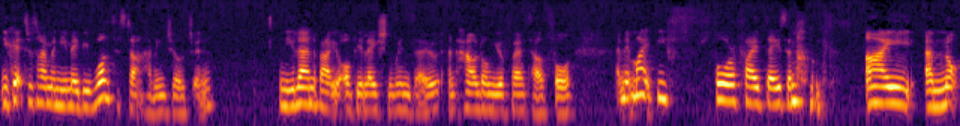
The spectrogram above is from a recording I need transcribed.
you get to a time when you maybe want to start having children and you learn about your ovulation window and how long you're fertile for and it might be four or five days a month I am not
